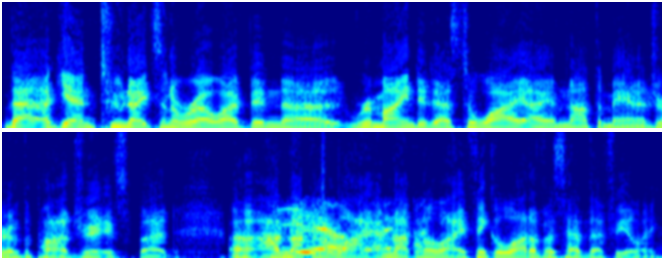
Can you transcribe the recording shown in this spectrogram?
that again, two nights in a row, I've been uh, reminded as to why I am not the manager of the Padres. But uh, I'm not Yeah, gonna lie. I'm not gonna lie. I think a lot of us have that feeling.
